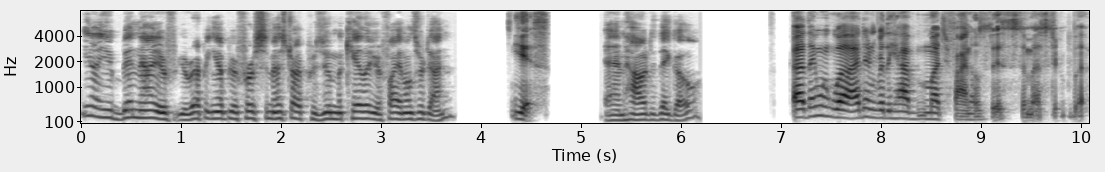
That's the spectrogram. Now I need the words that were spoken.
you know, you've been now. You're you're wrapping up your first semester. I presume, Mykala, your finals are done. Yes. And how did they go? Uh, they went well. I didn't really have much finals this semester, but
